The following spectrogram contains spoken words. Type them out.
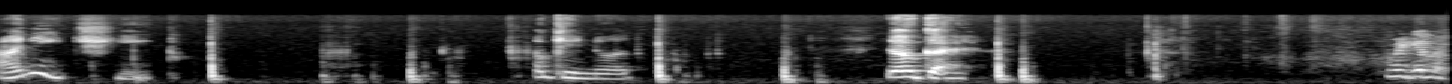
I need cheap. Okay, no. Okay. Let me get my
